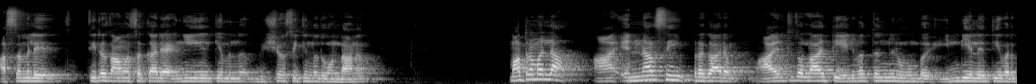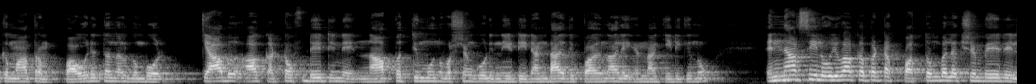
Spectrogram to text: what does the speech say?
അസമിലെ സ്ഥിര താമസക്കാരെ അംഗീകരിക്കുമെന്ന് വിശ്വസിക്കുന്നത് കൊണ്ടാണ് മാത്രമല്ല എൻ ആർ സി പ്രകാരം ആയിരത്തി തൊള്ളായിരത്തി എഴുപത്തൊന്നിന് മുമ്പ് ഇന്ത്യയിലെത്തിയവർക്ക് മാത്രം പൗരത്വം നൽകുമ്പോൾ ക്യാബ് ആ കട്ട് ഓഫ് ഡേറ്റിനെ നാൽപ്പത്തിമൂന്ന് വർഷം കൂടി നീട്ടി രണ്ടായിരത്തി പതിനാല് എന്നാക്കിയിരിക്കുന്നു എൻ ആർ സിയിൽ ഒഴിവാക്കപ്പെട്ട പത്തൊമ്പത് ലക്ഷം പേരിൽ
